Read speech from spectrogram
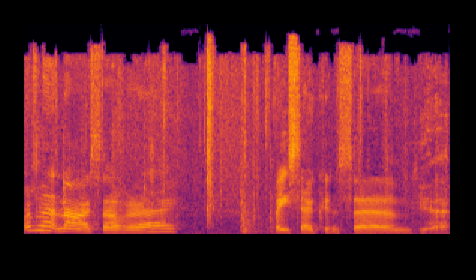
Wasn't that nice of her, eh? Be so concerned. Yeah.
